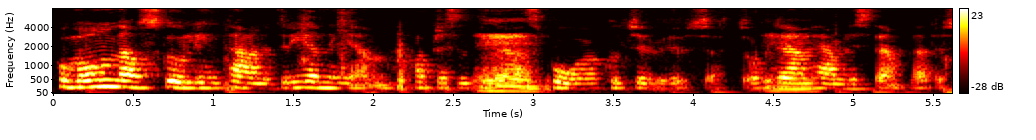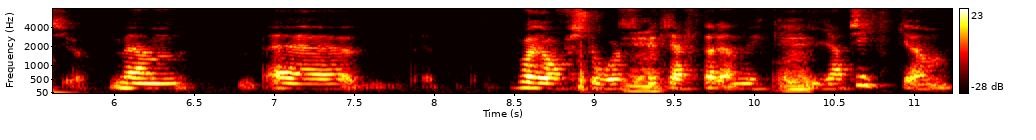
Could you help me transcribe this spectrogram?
På måndagen skulle internutredningen ha presenterats Mm. på Kulturhuset och Mm. den hemligstämplades ju. Men eh, vad jag förstår så Mm. bekräftar den mycket Mm. i artikeln.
